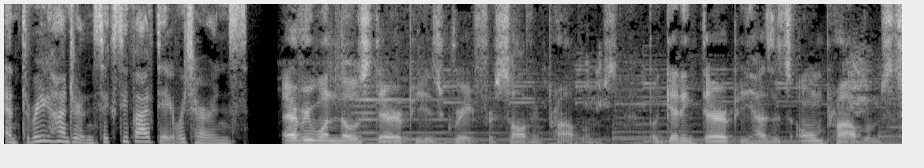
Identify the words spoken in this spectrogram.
and 365-day returns. Everyone knows therapy is great for solving problems, but getting therapy has its own problems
